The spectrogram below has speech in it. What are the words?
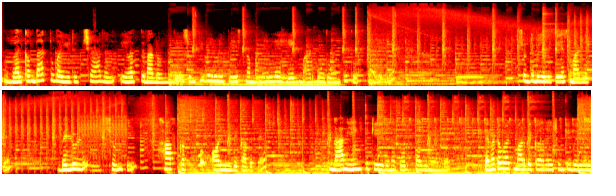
Welcome back to my YouTube channel ಇವತ್ತು ನಾನು ನಿಮಗೆ ಶುಂಠಿ ಬೆಳ್ಳುಳ್ಳಿ ಪೇಸ್ಟ್ನ ಮನೆಯಲ್ಲೇ ಹೇಗೆ ಮಾಡ್ಬೋದು ಅಂತ ತೋರಿಸ್ತಾ ಇದ್ದೀನಿ. ಶುಂಠಿ ಬೆಳ್ಳುಳ್ಳಿ ಪೇಸ್ಟ್ ಮಾಡಲಿಕ್ಕೆ ಬೆಳ್ಳುಳ್ಳಿ, ಶುಂಠಿ ಹಾಫ್ ಕಪ್ ಆಯಿಲ್ ಬೇಕಾಗುತ್ತೆ. ನಾನು ಏನಕ್ಕೆ ಇದನ್ನು ತೋರಿಸ್ತಾ ಇದ್ದೀನಿ ಅಂದರೆ ಟೊಮೆಟೊ ಬಾತ್ ಮಾಡಬೇಕಾದ್ರೆ ಶುಂಠಿ ಬೆಳ್ಳುಳ್ಳಿ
